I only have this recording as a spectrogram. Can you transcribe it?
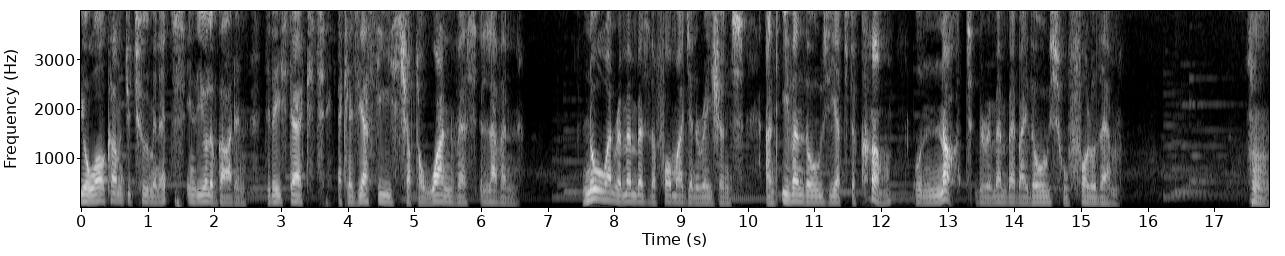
You're welcome to Two Minutes in the Olive Garden. Today's text, Ecclesiastes chapter 1, verse 11. No one remembers the former generations, and even those yet to come will not be remembered by those who follow them. Hmm.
